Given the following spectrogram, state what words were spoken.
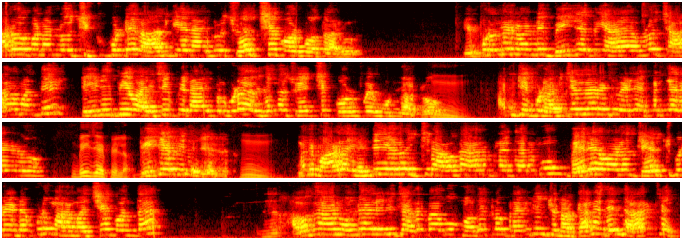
ఆరోపణల్లో చిక్కుకుంటే రాజకీయ నాయకులు స్వేచ్ఛ కోల్పోతారు. ఇప్పుడున్నటువంటి బీజేపీ హయాంలో చాలా మంది టీడీపీ వైసీపీ నాయకులు కూడా ఆ విధంగా స్వేచ్ఛ కోల్పోయి ఉన్నారు. అంటే ఇప్పుడు రవిచంద్రారెడ్డి వెళ్ళి ఎక్కడ చేరాడు? బీజేపీలో. బీజేపీలో చేరాడు. మరి వాళ్ళ ఎన్డీఏలో ఇచ్చిన అవగాహన ప్రకారము వేరే వాళ్ళని చేర్చుకునేటప్పుడు మన మధ్య కొంత అవగాహన ఉండాలని చంద్రబాబు మొదట్లో ప్రకటించున్నారు కానీ అదేం జరగట్లేదు.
